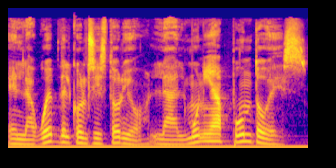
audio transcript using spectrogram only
en la web del consistorio laalmunia.es.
